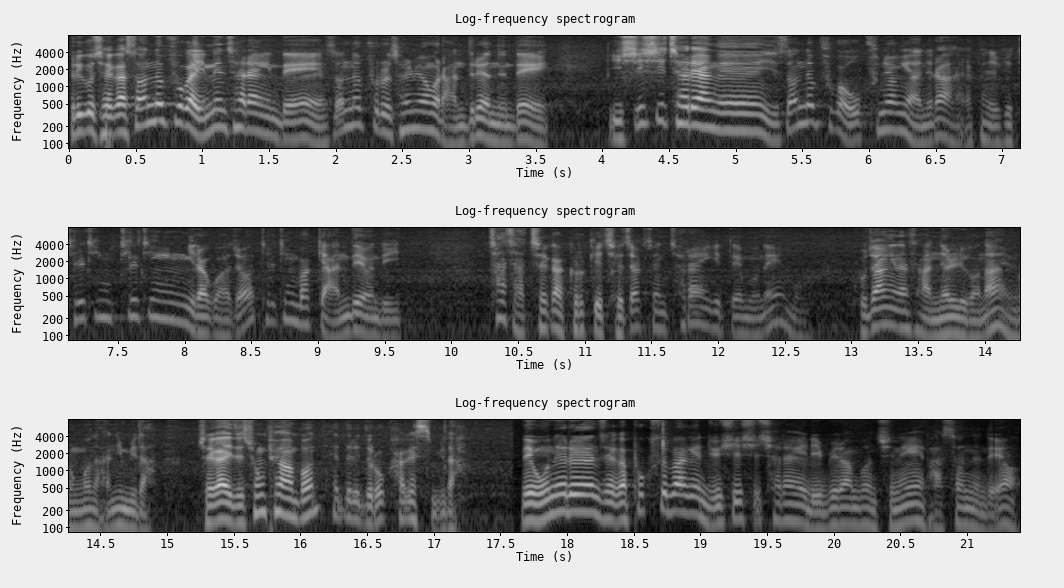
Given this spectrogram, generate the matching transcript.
그리고 제가 썬루프가 있는 차량인데 썬루프를 설명을 안 드렸는데 이 CC 차량은 이 썬루프가 오픈형이 아니라 약간 이렇게 틸팅 틸팅이라고 하죠. 틸팅밖에 안 돼요. 근데 이 차 자체가 그렇게 제작된 차량이기 때문에 뭐 고장이 나서 안 열리거나 이런 건 아닙니다. 제가 이제 총평 한번 해드리도록 하겠습니다. 네, 오늘은 제가 폭스바겐 UCC 차량의 리뷰를 한번 진행해 봤었는데요.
